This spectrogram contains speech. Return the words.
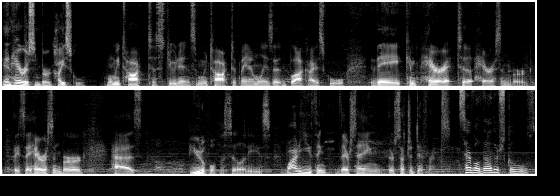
and Harrisonburg High School. When we talk to students and we talk to families at Block High School, they compare it to Harrisonburg. They say Harrisonburg has beautiful facilities. Why do you think they're saying there's such a difference? Several of the other schools,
